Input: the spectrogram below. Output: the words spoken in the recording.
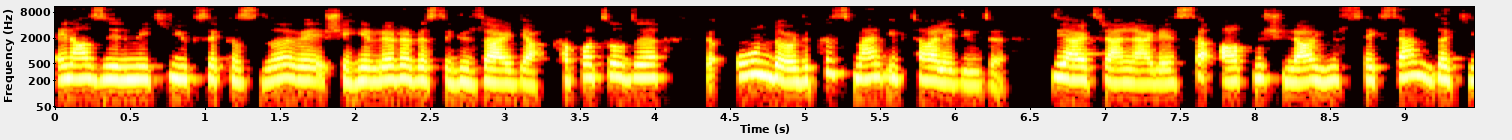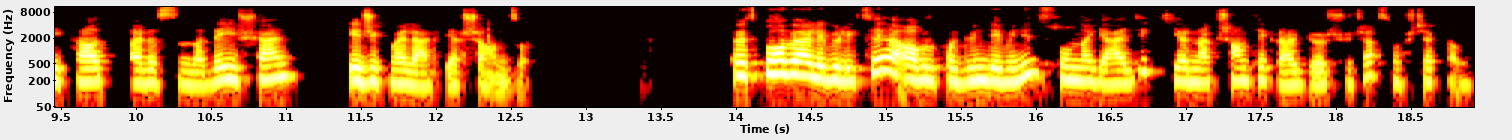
En az 22 yüksek hızlı ve şehirler arası güzergah kapatıldı ve 14'ü kısmen iptal edildi. Diğer trenlerde ise 60 ila 180 dakika arasında değişen gecikmeler yaşandı. Evet bu haberle birlikte Avrupa gündeminin sonuna geldik. Yarın akşam tekrar görüşeceğiz. Hoşçakalın.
